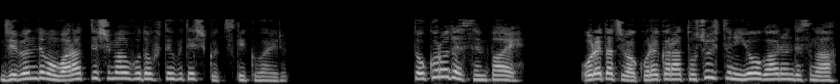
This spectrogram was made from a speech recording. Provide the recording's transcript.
自分でも笑ってしまうほどふてぶてしく付け加える。ところで先輩、俺たちはこれから図書室に用があるんですが、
